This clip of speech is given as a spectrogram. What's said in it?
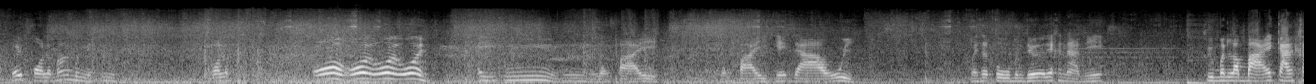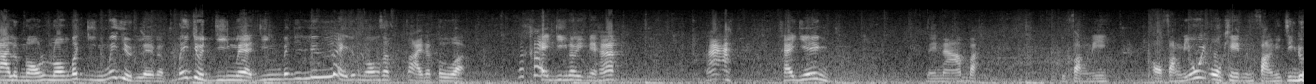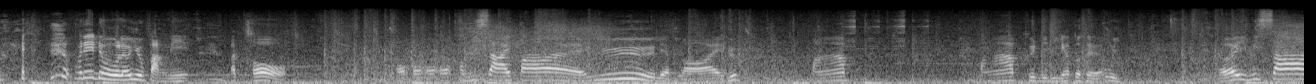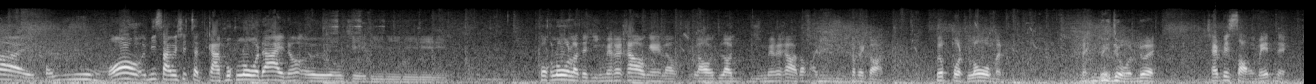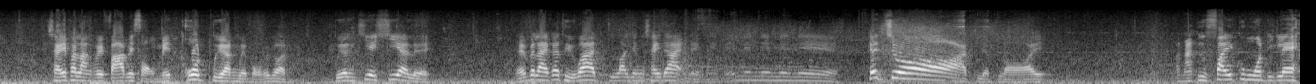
เฮ้ยพอแล้วมั้งมึงเนี่ยพอแล้วโอ้ยโอ้ยโอ้ยโอ้ยไอ้อืมลงไป ลงไปเทคดาวอุ้ยไม่ศัตรูมันเยอะได้ขนาดนี้ คือมันลำบากไอ้การฆ่าลูกน้องลูกน้องก็ยิงไม่หยุดเลยแบบไม่หยุดยิงเลยยิงไปเรื่อยๆลูกน้องสไตล์ศัตรูอะแล้วใครยิงเราอีกเนี่ยฮะฮะใครยิงในน้ำปะอยู่ฝั่งนี้ออกฝั่งนี้อุ้ยโอเคมันฝั่งนี้จริงด้วย ไม่ได้ดูแล้วอยู่ฝั่งนี้ปัทโทเอาเอาเอาเอามิสไซล์ไปอือเรียบร้อยฮึบปั๊บปั๊บขึ้นดีๆครับตัวเธออุ้ยเฮ้ยมิสไซล์ตูมอ๋อไมิสไซล์ไม่ใช่จัดการพวกโล่ได้เนาะเออโอเคดีดีดีดีดีพวกโล่เราจะยิงไม่ค่อยเข้าไงเราเราเรายิงไม่ค่อยเข้าต้องเอายิงเข้าไปก่อน เพื่อปลดโล่มันมันไม่โดนด้วย ใช้ไป 2 เม็ดเนี่ยใช้พลังไฟฟ้าไป 2 เม็ดโคตรเปลืองเลยบอกไปก่อน เปลืองเคี้ยเคี้ยๆเลยแต่ไม่เป็นไรก็ถือว่าเรายังใช้ได้เนี่ยเนี่ยเนี่ยเน่เน่เนี่ยเฮดช็อตเรียบร้อยอันนั้นคือไฟกูหมดอีกแล้ว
